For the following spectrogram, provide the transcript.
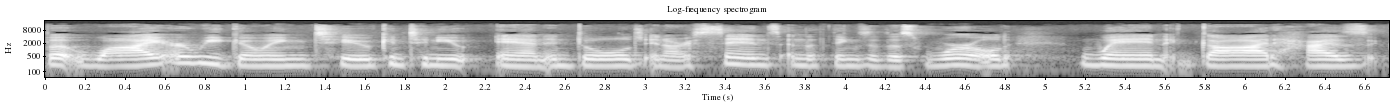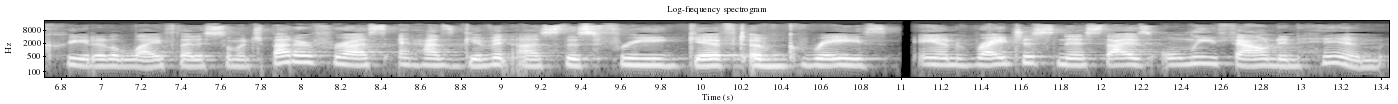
but why are we going to continue and indulge in our sins and the things of this world when God has created a life that is so much better for us and has given us this free gift of grace and righteousness that is only found in Him.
